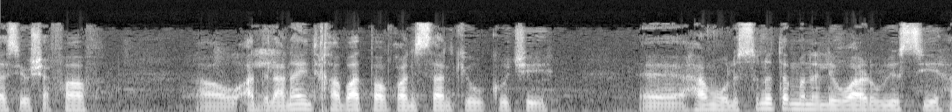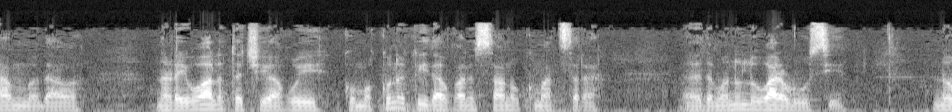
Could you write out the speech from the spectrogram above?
داسې یو شفاف او عادلانه انتخابات په افغانستان کې وکړو چې هم ولسونو ته منلي واړ ویوسي هم دا نړیوالو ته چې هغوی کومکونه کوي د افغانستان حکومت سره د منلو وړ ووسي نو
